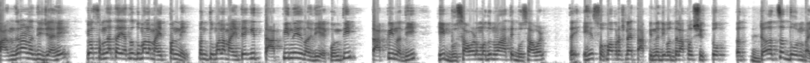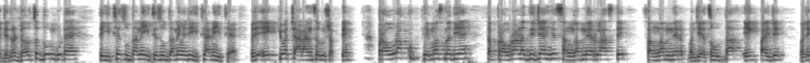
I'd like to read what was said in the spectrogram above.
पांझरा नदी जी आहे किंवा समजा आता यातलं तुम्हाला माहीत पण नाही पण तुम्हाला माहिती आहे की तापी नदी आहे कोणती? तापी नदी ही भुसावळ मधून वाहते भुसावळ. तर हे सोपा प्रश्न आहे. तापी नदीबद्दल आपण शिकतो. तर डचं दोन पाहिजे. तर ड दोन कुठे आहे? तर इथे सुद्धा नाही. इथे सुद्धा नाही. म्हणजे इथे आणि इथे आहे. म्हणजे एक किंवा चार आन्सर होऊ शकते. प्रवरा खूप फेमस नदी आहे. तर प्रवरा नदी जी आहे हे संगमनेरला असते. संगमनेर म्हणजे याचं सुद्धा एक पाहिजे. म्हणजे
